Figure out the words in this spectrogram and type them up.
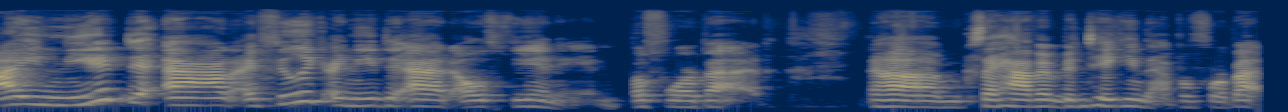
I need to add. I feel like I need to add L-theanine before bed because um, I haven't been taking that before bed.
